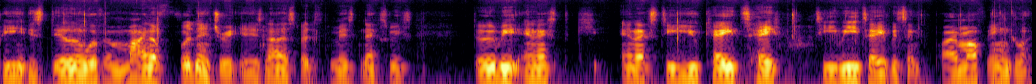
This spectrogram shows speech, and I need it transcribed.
Pete is dealing with a minor foot injury. It is not expected to miss next week's WWE NXT, NXT UK tape, TV tape is in Plymouth, England.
